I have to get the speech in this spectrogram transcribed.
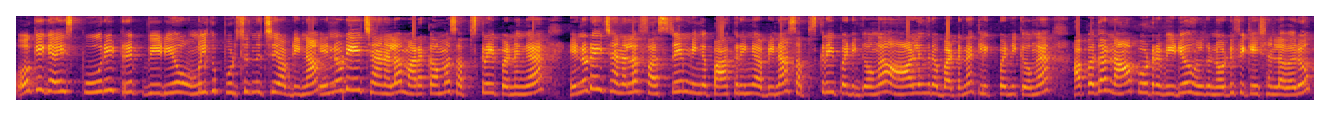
Okay guys Puri trip video உங்களுக்கு பிடிச்சிருந்துச்சு அப்படின்னா என்னுடைய சேனலை மறக்காமல் சப்ஸ்கிரைப் பண்ணுங்கள் என்னுடைய சேனலை ஃபஸ்ட் டைம் நீங்கள் பார்க்குறீங்க அப்படின்னா சப்ஸ்கிரைப் பண்ணிக்கோங்க. ஆளுங்கிற பட்டனை கிளிக் பண்ணிக்கோங்க. அப்போ தான் நான் போடுற வீடியோ உங்களுக்கு நோட்டிஃபிகேஷனில் வரும்.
